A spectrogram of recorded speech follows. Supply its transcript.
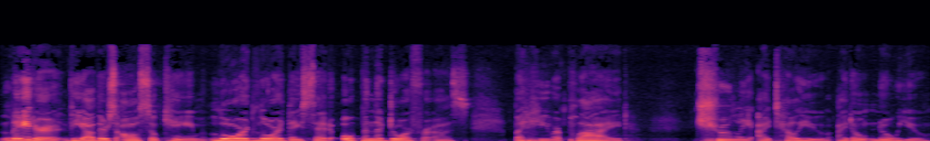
Later, the others also came. Lord, Lord, they said, open the door for us. But he replied, Truly I tell you, I don't know you.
